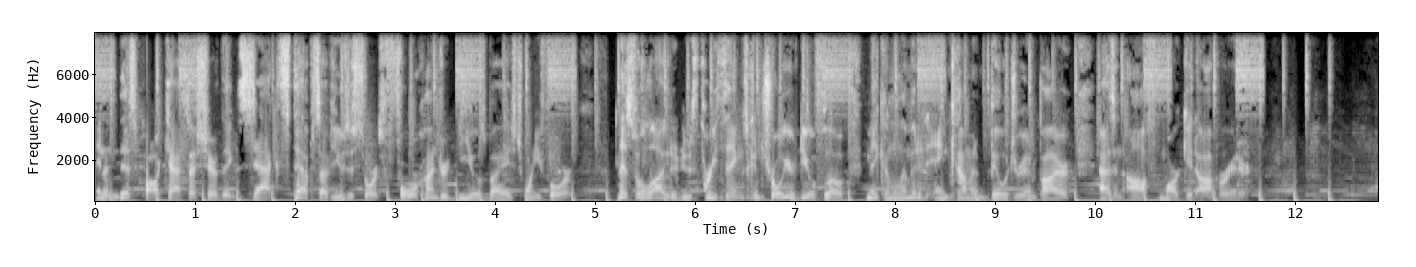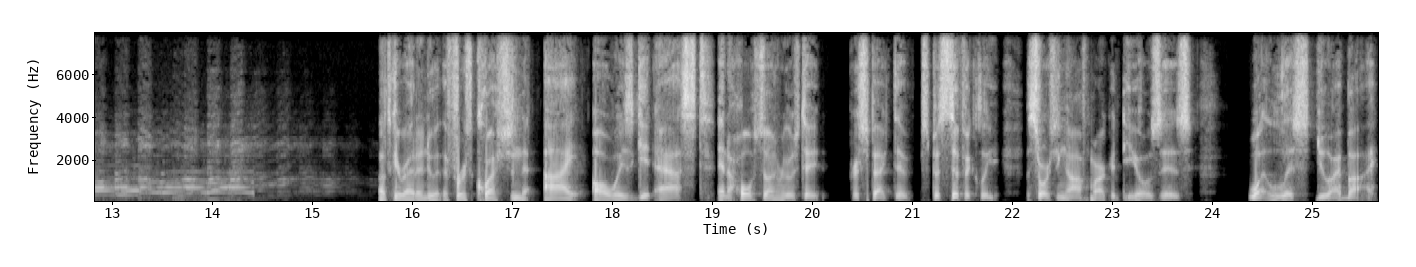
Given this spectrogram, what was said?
and in this podcast, I share the exact steps I've used to source 400 deals by age 24. This will allow you to do three things control your deal flow, make unlimited income, and build your empire as an off market operator. Let's get right into it. The first question that I always get asked in a wholesaling real estate perspective, specifically sourcing off market deals, is what list do I buy?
